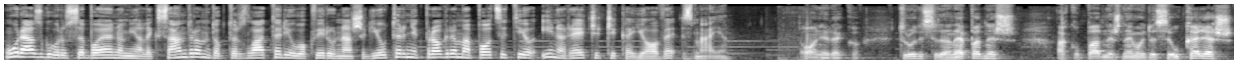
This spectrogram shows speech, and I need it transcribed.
U razgovoru sa Bojanom i Aleksandrom, dr. Zlatar je u okviru našeg jutarnjeg programa podsjetio i na reči Čika Jove Zmaja. On je rekao, trudi se da ne padneš, ako padneš nemoj da se ukaljaš,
